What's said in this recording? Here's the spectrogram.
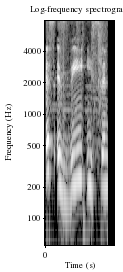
This is the essential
